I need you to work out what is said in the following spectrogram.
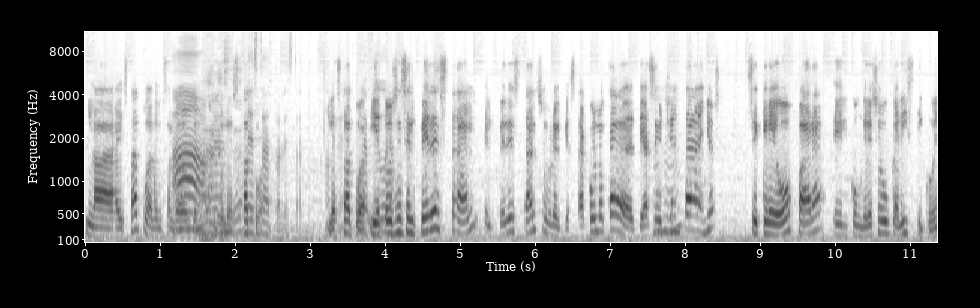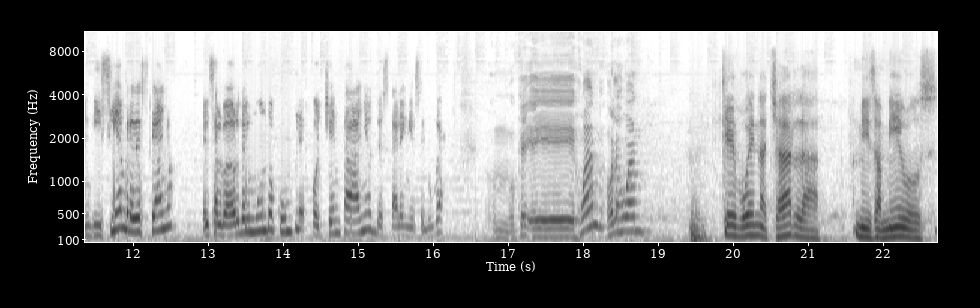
La, estatua del Salvador ah, del Mundo, la estatua. La estatua, Y entonces el pedestal, el pedestal sobre el que está colocada desde hace 80 años, se creó para el Congreso Eucarístico. En diciembre de este año, El Salvador del Mundo cumple 80 años de estar en ese lugar. Um, ok, eh, Juan, hola Juan. Qué buena charla, mis amigos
